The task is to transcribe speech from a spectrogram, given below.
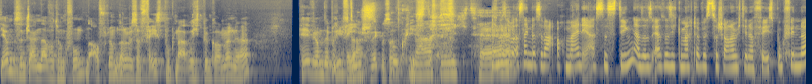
Die haben das anscheinend einfach dann gefunden, aufgenommen, dann habe ich so eine Facebook-Nachricht bekommen, ja. Hey, wir haben die Brieftasche weg. So, Facebook-Nachricht. Ich muss aber auch sagen, das war auch mein erstes Ding. Also das erste, was ich gemacht habe, ist zu schauen, ob ich den auf Facebook finde.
